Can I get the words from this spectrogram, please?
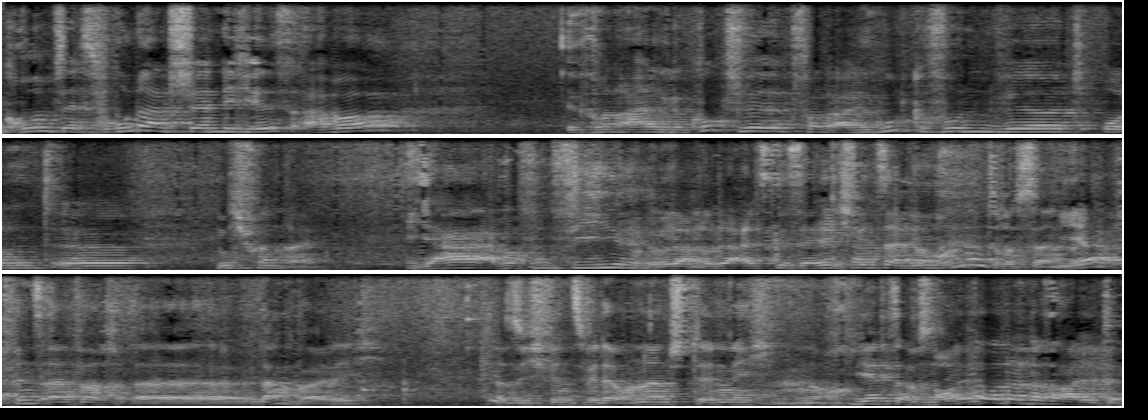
grundsätzlich unanständig ist, aber von allen geguckt wird, von allen gut gefunden wird und äh, Nicht von allen. ja, aber von vielen oder, oder als Gesellschaft. Ich finde es einfach uninteressant. Ja. Ich finde es einfach äh, äh, langweilig. Also ich finde es weder unanständig noch. Jetzt das Neue oder das Alte?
